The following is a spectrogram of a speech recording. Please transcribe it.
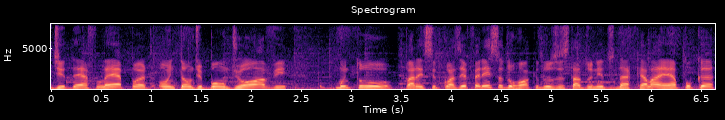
de Def Leppard ou então de Bon Jovi, muito parecido com as referências do rock dos Estados Unidos naquela época.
